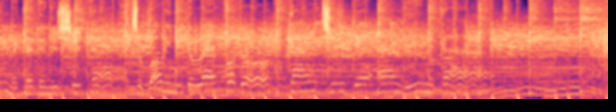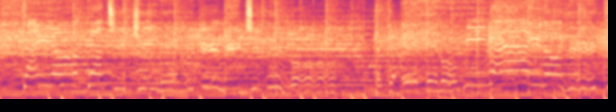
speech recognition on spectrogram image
きの中手にした勝利にどれほど価値があるのか。太陽は断ち切れる宇宙を抱えても未来の行方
